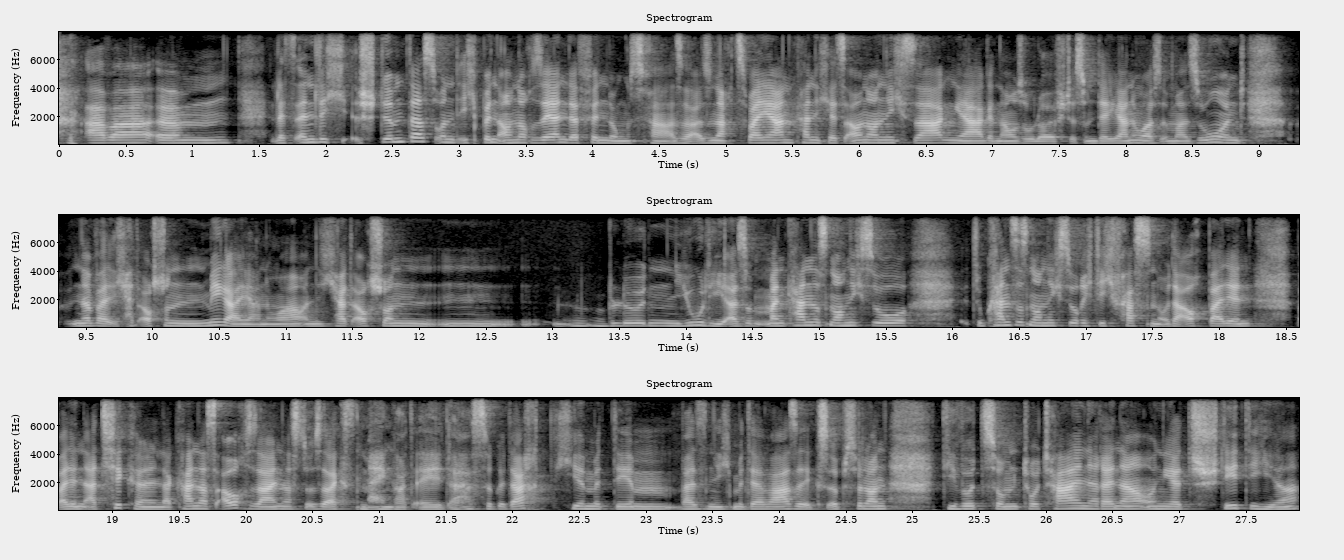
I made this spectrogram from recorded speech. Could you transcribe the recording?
Aber ähm, letztendlich stimmt das und ich bin auch noch sehr in der Findungsphase. Also nach zwei Jahren kann ich jetzt auch noch nicht sagen, ja, genau so läuft es. Und der Januar ist immer so und ne, weil ich hatte auch schon einen Mega-Januar und ich hatte auch schon blöden Juli. Also man kann es noch nicht so, du kannst es noch nicht so richtig fassen. Oder auch bei den, bei den Artikeln, da kann das auch sein, dass du sagst, mein Gott, ey, da hast du gedacht, hier mit dem, weiß ich nicht, mit der Vase XY, die wird zum totalen Renner und jetzt steht die hier.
